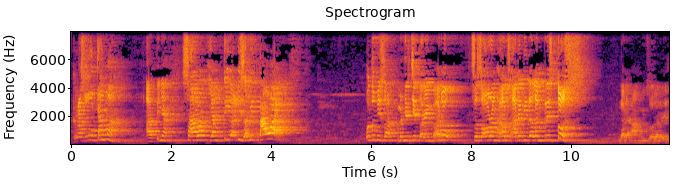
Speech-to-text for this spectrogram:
kelas utama. Artinya syarat yang tidak bisa ditawar. Untuk bisa menjadi ciptaan yang baru, seseorang harus ada di dalam Kristus. Nggak ada amin saudara ya.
